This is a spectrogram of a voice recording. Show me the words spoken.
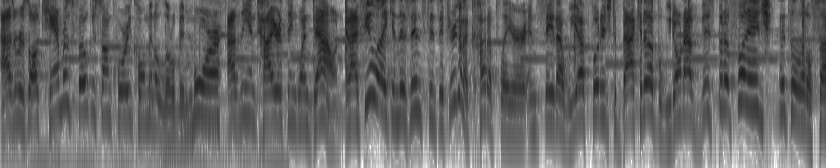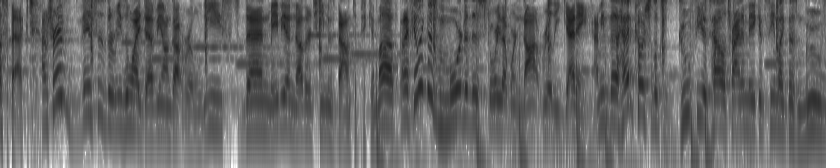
As a result, cameras focused on Corey Coleman a little bit more as the entire thing went down. And I feel like in this instance, if you're gonna cut a player and say that we have footage to back it up, but we don't have this bit of footage, it's a little suspect. I'm sure if this is the reason why De'Veon got released, then maybe another team is bound to pick him up. But I feel like there's more to this story that we're not really getting. I mean, the head coach looks goofy as hell trying to make it seem like this move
